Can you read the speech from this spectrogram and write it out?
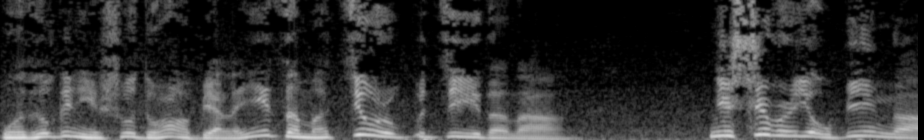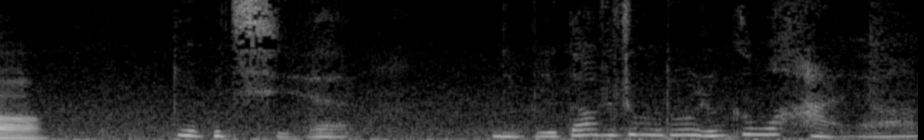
我都跟你说多少遍了，你怎么就是不记得呢？你是不是有病啊？对不起，你别当着这么多人跟我喊呀。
